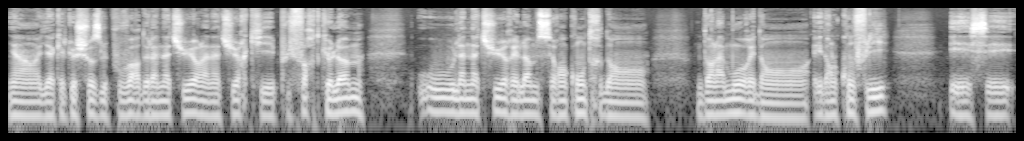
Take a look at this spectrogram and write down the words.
il, y y a quelque chose, le pouvoir de la nature, la nature qui est plus forte que l'homme, où la nature et l'homme se rencontrent dans, dans l'amour et dans, et dans le conflit, et c'est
